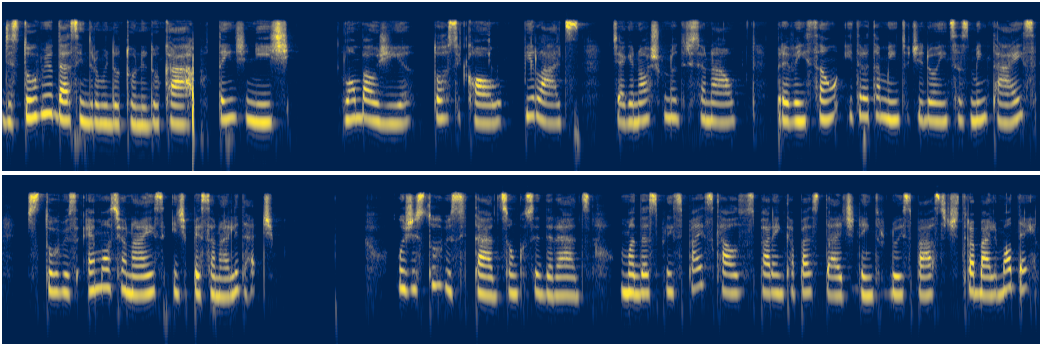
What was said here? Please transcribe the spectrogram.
distúrbio da síndrome do túnel do carpo, tendinite, lombalgia, torcicolo, pilates, diagnóstico nutricional, prevenção e tratamento de doenças mentais, distúrbios emocionais e de personalidade. Os distúrbios citados são considerados uma das principais causas para a incapacidade dentro do espaço de trabalho moderno.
